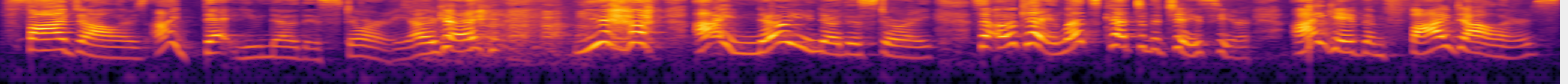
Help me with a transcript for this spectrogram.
Five dollars. I bet you know this story, okay? yeah, I know you know this story. So, okay, let's cut to the chase here. I gave them five dollars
